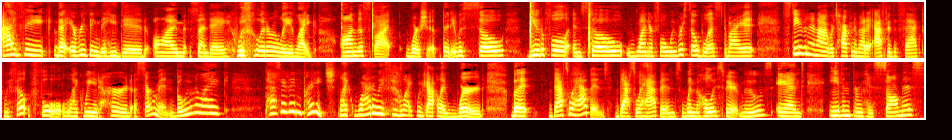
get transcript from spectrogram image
I think that everything that he did on Sunday was literally like on the spot worship, but it was so beautiful and so wonderful. We were so blessed by it. Stephen and I were talking about it after the fact. We felt full, like we had heard a sermon, but we were like, pastor didn't preach. Like, why do we feel like we got like word? But that's what happens. That's what happens when the Holy Spirit moves. And even through his psalmists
